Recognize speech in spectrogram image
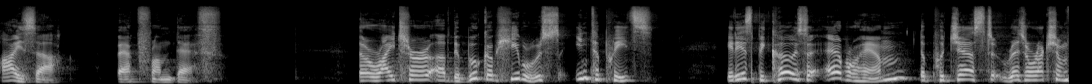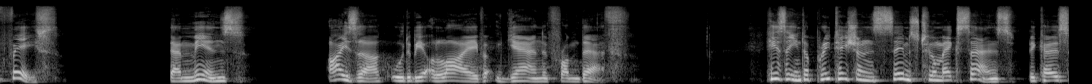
Isaac back from death. The writer of the book of Hebrews interprets it is because Abraham possessed resurrection faith. That means Isaac would be alive again from death. His interpretation seems to make sense because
